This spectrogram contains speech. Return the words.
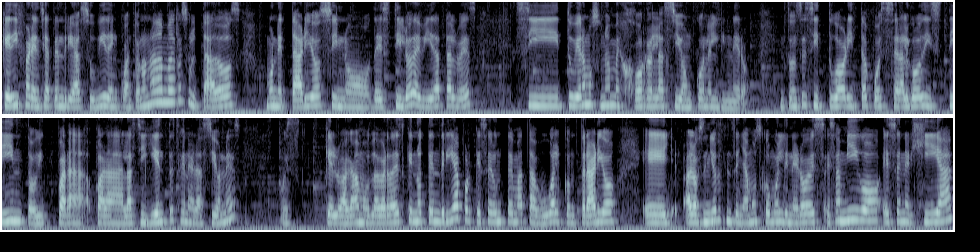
qué diferencia tendría su vida en cuanto no nada más resultados monetarios, sino de estilo de vida tal vez, si tuviéramos una mejor relación con el dinero. Entonces, si tú ahorita puedes hacer algo distinto y para, para las siguientes generaciones, pues que lo hagamos. La verdad es que no tendría por qué ser un tema tabú, al contrario, eh, a los niños les enseñamos cómo el dinero es, es amigo, es energía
